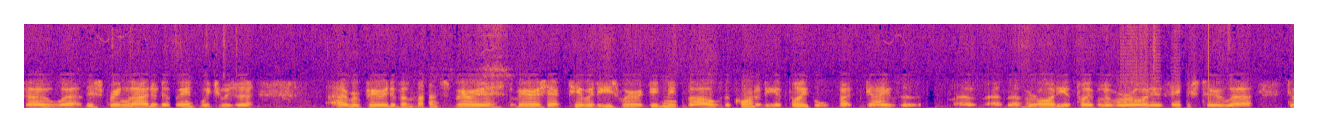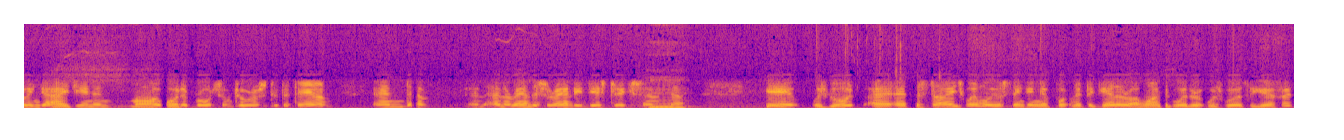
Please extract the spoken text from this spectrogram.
So, uh, this spring loaded event, which was a over a period of a month, various various activities where it didn't involve the quantity of people, but gave the, a, a, variety of people a variety of things to uh, to engage in. And my word, it brought some tourists to the town and uh, and, and around the surrounding districts. And Mm. uh, yeah, it was good. Uh, at the stage when we was thinking of putting it together, I wondered whether it was worth the effort.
